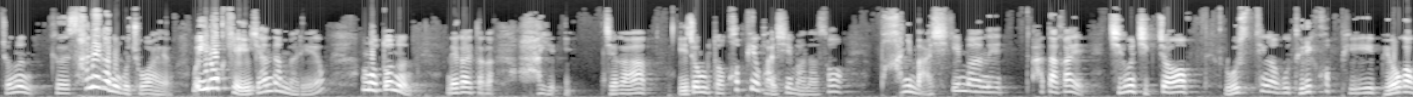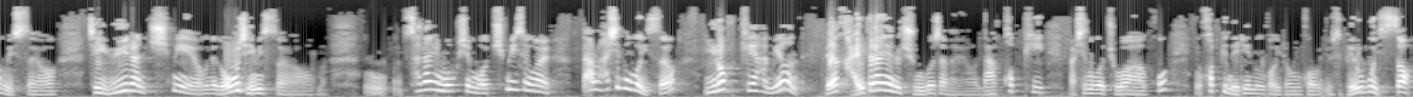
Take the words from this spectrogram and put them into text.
저는 그 산에 가는 거 좋아해요. 뭐 이렇게 얘기한단 말이에요. 뭐 또는 내가 했다가 아 제가 예전부터 커피에 관심이 많아서 많이 마시기만 해- 하다가 지금은 직접 로스팅하고 드립커피 배워가고 있어요. 제 유일한 취미예요. 근데 너무 재밌어요. 막, 음, 사장님 혹시 뭐 취미생활 따로 하시는 거 있어요? 이렇게 하면 내가 가이드라인을 준 거잖아요. 나 커피 마시는 거 좋아하고 커피 내리는 거 이런 거 요새 배우고 있어.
